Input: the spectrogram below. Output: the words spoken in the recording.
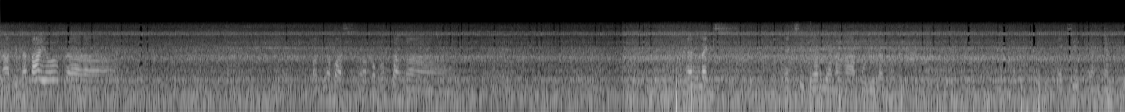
Malapit na tayo sa paglabas uh, papuntang uh, NLEX exit area ng uh, Pulilan. Exit and entry.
